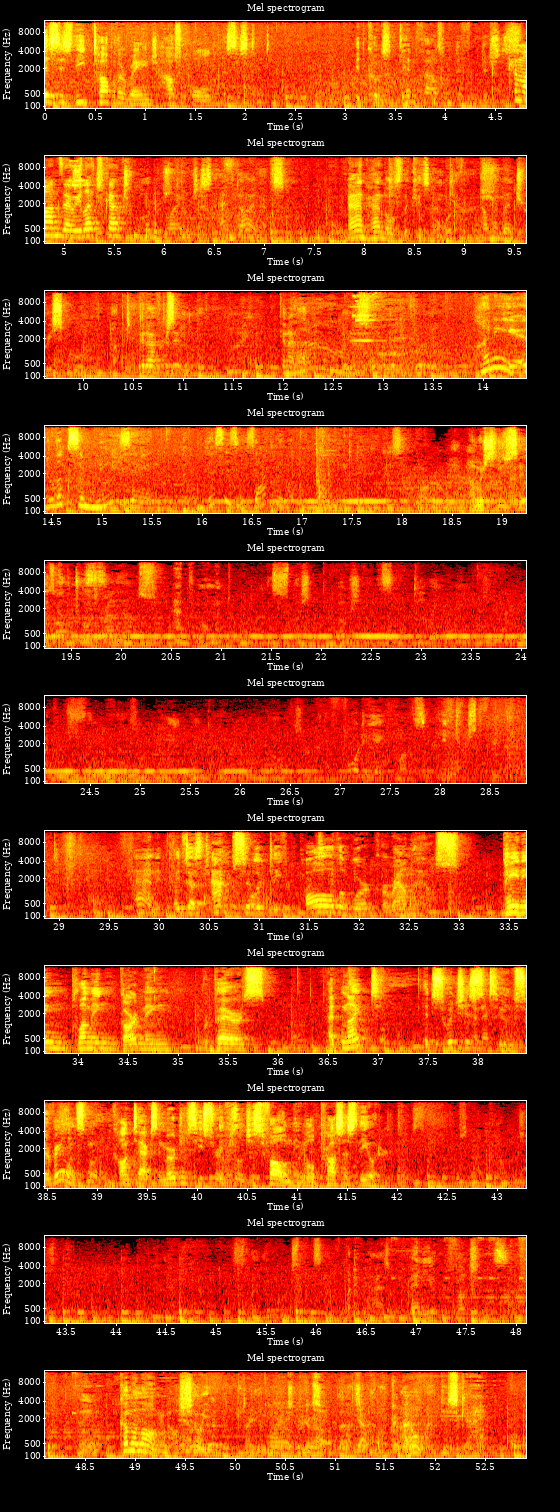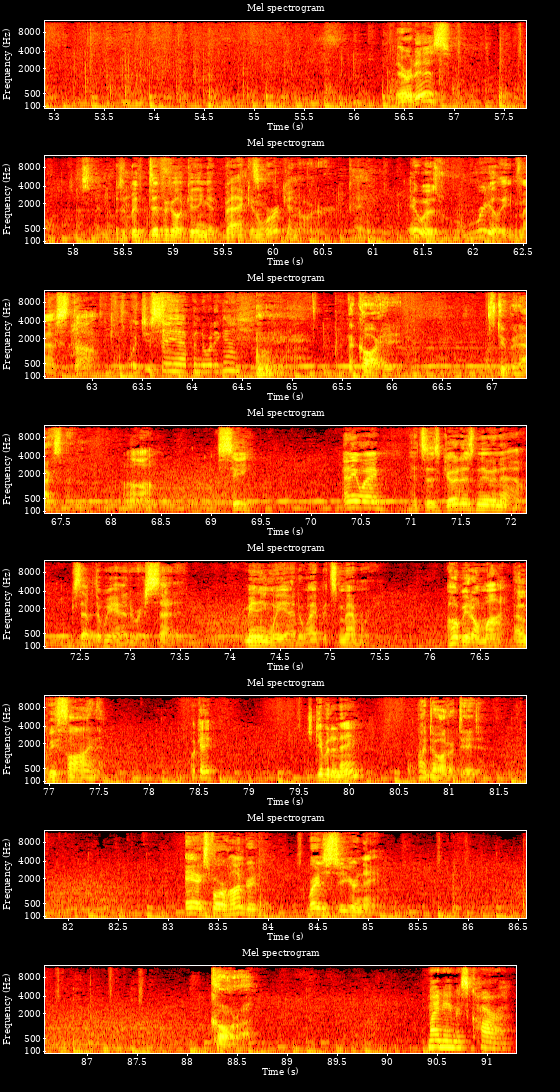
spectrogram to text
This is the top of the range household assistant. It cooks 10,000 different dishes. Come on, Zoe, let's go. 200 languages and dialects. And handles the kids' home care, elementary school up to Good afternoon. Can I help you, please? Honey, it looks amazing. This is exactly what we need. How much did you say? It, it does absolutely all the work around the house. Painting, plumbing, gardening, repairs. At night, it switches to surveillance mode and contacts emergency service. If you'll just follow me, we'll process the order. But it has many other functions. Come along and I'll show you. I don't like this guy. There it is. It was a bit difficult getting it back in working order. Okay. It was really messed up. What'd you say happened to it again? The car hit it. Stupid accident. Ah, I see. Anyway, it's as good as new now, except that we had to reset it. Meaning we had to wipe its memory. I hope you don't mind. That'll be fine. Okay. Did you give it a name? My daughter did. AX400. Register your name. Kara. My name is Kara.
